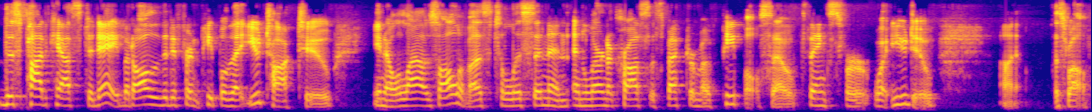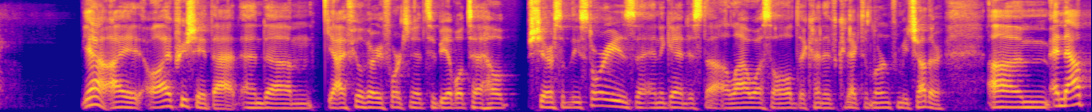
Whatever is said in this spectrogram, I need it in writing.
this podcast today, but all of the different people that you talk to, you know, allows all of us to listen and, and learn across the spectrum of people. So thanks for what you do uh, as well. Yeah, I well, I appreciate that, and um, yeah, I feel very fortunate to be able to help share some of these stories, and again, just uh, allow us all to kind of connect and learn from each other. Um, and now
